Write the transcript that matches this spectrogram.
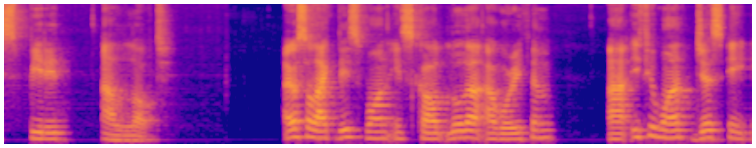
speed it a lot. I also like this one, it's called Lula algorithm. Uh, if you want just a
